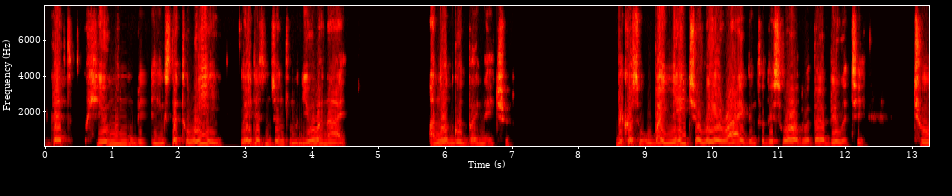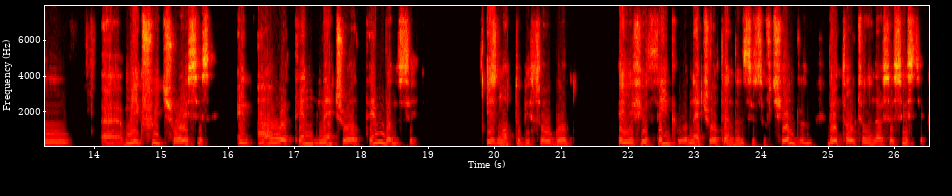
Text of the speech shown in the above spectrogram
that human beings, that we, ladies and gentlemen, you and I, are not good by nature. Because by nature we arrived into this world with the ability to uh, make free choices and our ten- natural tendency is not to be so good. And if you think natural tendencies of children they're totally narcissistic.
